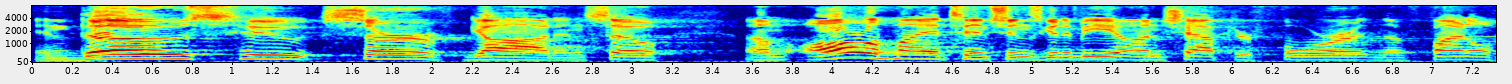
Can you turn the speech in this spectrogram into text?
and those who serve God. And so um, all of my attention is going to be on chapter 4 and the final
